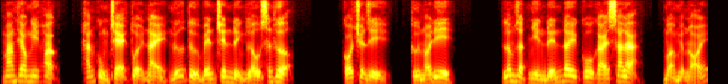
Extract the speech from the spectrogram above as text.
Mang theo nghi hoặc, hắn cùng trẻ tuổi này nữ tử bên trên đỉnh lầu sân thượng. Có chuyện gì? Cứ nói đi. Lâm giật nhìn đến đây cô gái xa lạ, mở miệng nói.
